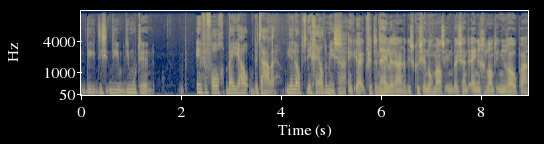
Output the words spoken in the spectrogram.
die, die, die, die moeten in vervolg bij jou betalen. Je loopt die gelden mis. Ja, ik, ik vind het een hele rare discussie. En nogmaals, in, wij zijn het enige land in Europa...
